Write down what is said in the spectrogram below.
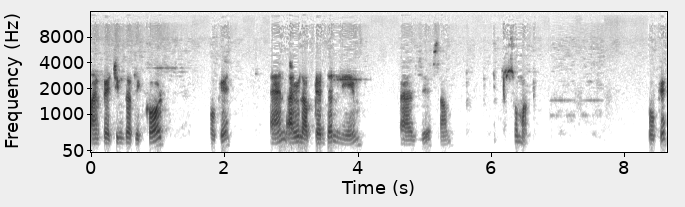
i'm fetching the record okay? And i will update the name as a some suma okay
